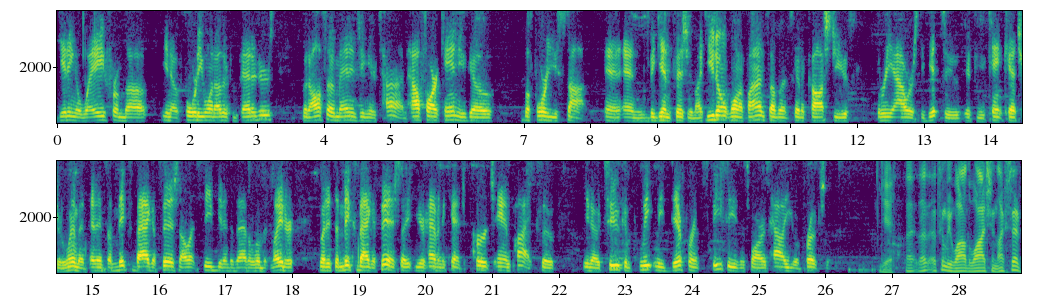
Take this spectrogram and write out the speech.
getting away from the you know 41 other competitors, but also managing your time. How far can you go before you stop and, and begin fishing? Like you don't want to find something that's going to cost you three hours to get to if you can't catch your limit. And it's a mixed bag of fish. And I'll let Steve get into that a little bit later. But it's a mixed bag of fish. So you're having to catch perch and pike. So, you know, two completely different species as far as how you approach those. Yeah, that, that- that's gonna be wild to watch. And like I said,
